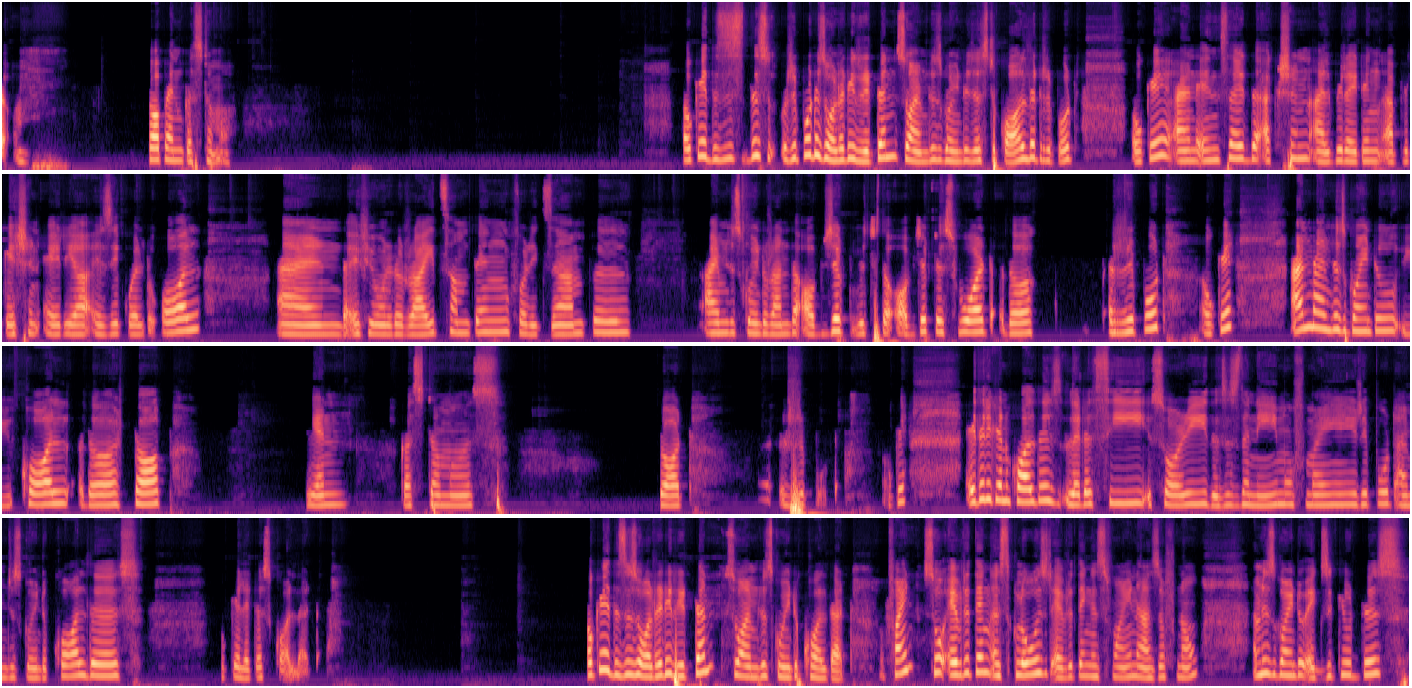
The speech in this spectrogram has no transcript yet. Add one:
top n customer okay this is this report is already written so i'm just going to just call that report. Okay and inside the action i'll be writing application area is equal to all. And if you wanted to write something for example i'm just going to run the object which the object is what? The report okay? And i'm just going to call the top n customers dot report. Okay? Either you can call this let us see sorry this is the name of my report i'm just going to call this. Okay let us call that. Okay this is already written so i'm just going to call that. Fine? So everything is closed everything is fine as of now. I'm just going to execute this.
